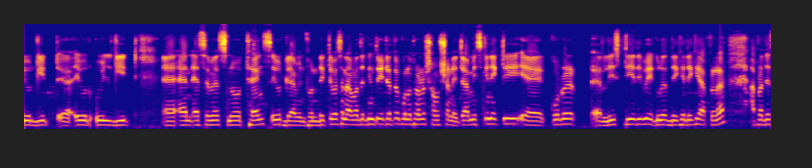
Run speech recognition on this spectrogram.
your get your will get and S M S no thanks your Grameenphone দেখতে পাচ্ছেন আমাদের কিন্তু এটা তো কোনো ধরনের সমস্যা নেই। তো আমি স্ক্রিনে একটি কোডের লিস্ট দিয়ে দিবে, এগুলো দেখে দেখে আপনারা, আপনাদের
